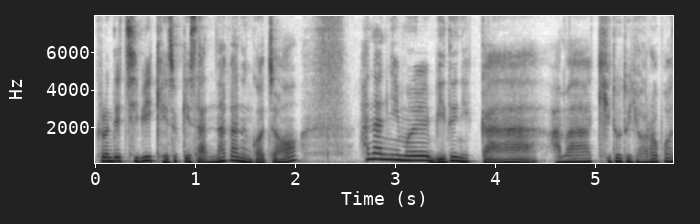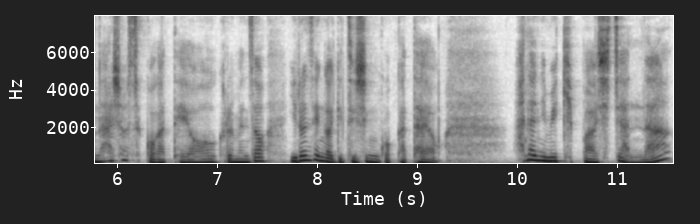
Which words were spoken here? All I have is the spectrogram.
그런데 집이 계속해서 안 나가는 거죠. 하나님을 믿으니까 아마 기도도 여러 번 하셨을 것 같아요. 그러면서 이런 생각이 드신 것 같아요. 하나님이 기뻐하시지 않나?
